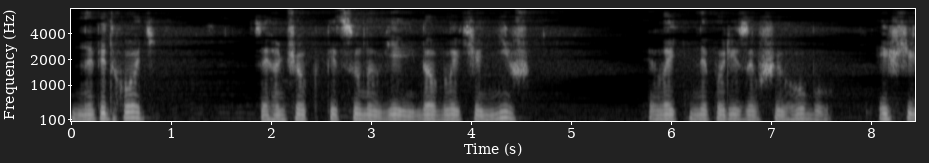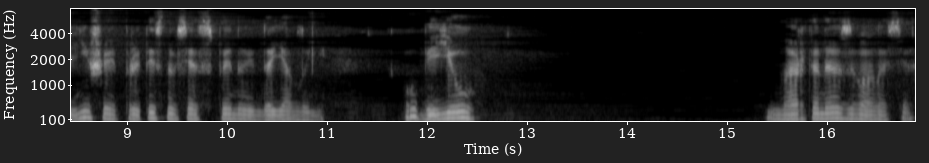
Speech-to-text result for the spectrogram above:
Не підходь. Циганчук підсунув їй до обличчя ніж, ледь не порізавши губу, і щільніше притиснувся спиною до яблуні. Уб'ю. Марта не озвалася.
